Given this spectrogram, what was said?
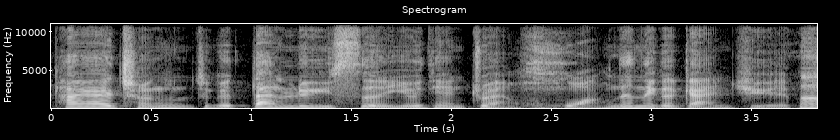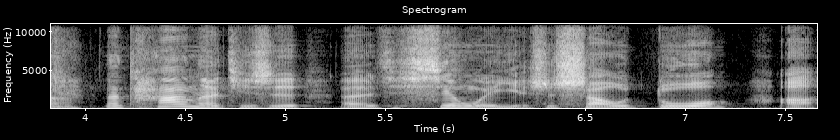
它应该呈这个淡绿色，有点转黄的那个感觉。嗯，那它呢，其实呃纤维也是稍多啊，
